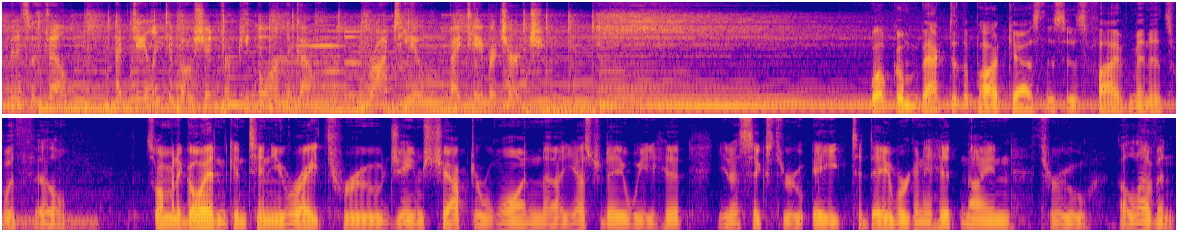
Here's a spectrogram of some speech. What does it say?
5 Minutes with Phil, a daily devotion for people on the go. Brought to you by Tabor Church. Welcome back to the podcast. This is 5 Minutes with Phil. So I'm going to go ahead and continue right through James chapter 1. Uh, yesterday we hit, you know, 6 through 8. Today we're going to hit 9 through 11.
